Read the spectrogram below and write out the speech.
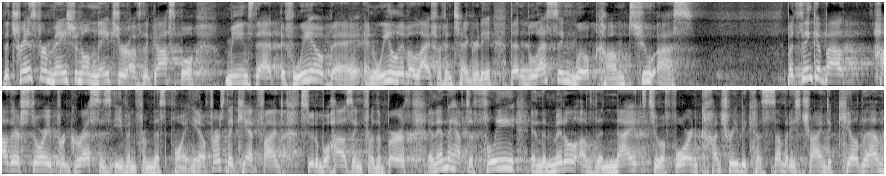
the transformational nature of the gospel means that if we obey and we live a life of integrity, then blessing will come to us. But think about how their story progresses even from this point. You know, first they can't find suitable housing for the birth, and then they have to flee in the middle of the night to a foreign country because somebody's trying to kill them.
